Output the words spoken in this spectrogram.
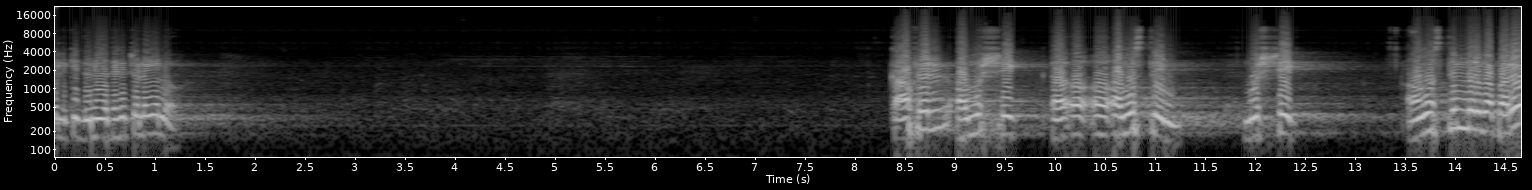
তাহলে কি দুনিয়া থেকে চলে গেল কাফের অমুশিক অমুসলিম মুশিক অমুসলিমদের ব্যাপারে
